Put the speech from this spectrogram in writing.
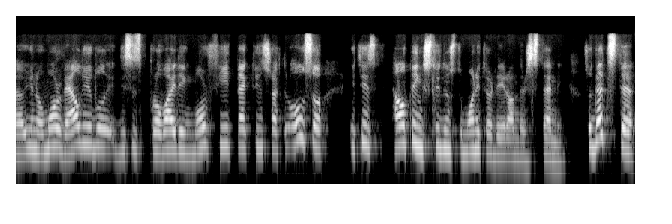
uh, you know, more valuable. This is providing more feedback to instructor. Also, it is helping students to monitor their understanding. So that's the,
